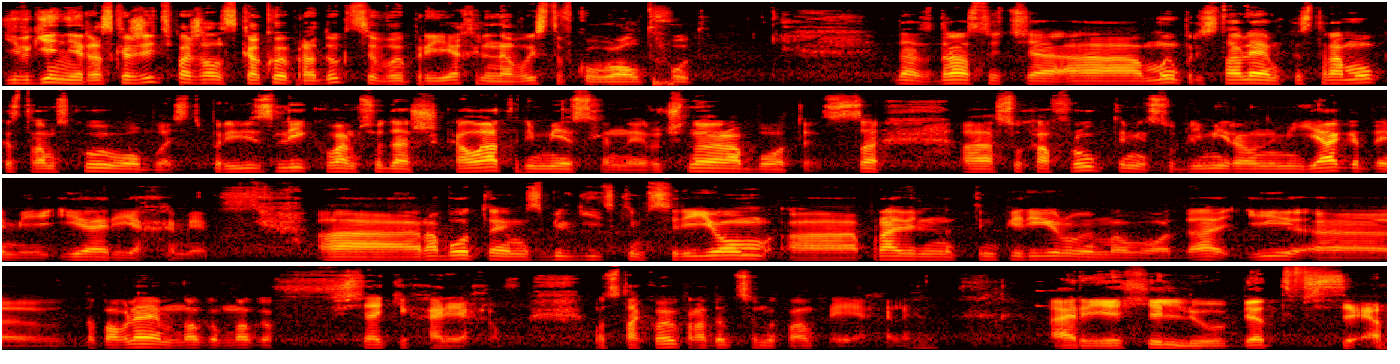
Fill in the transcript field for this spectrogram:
Евгений, расскажите, пожалуйста, какой продукцией вы приехали на выставку World Food? Да, здравствуйте. А, Мы представляем Кострому, Костромскую область. Привезли к вам сюда шоколад ремесленный, ручной работы, с а, сухофруктами, сублимированными ягодами и орехами. А, Работаем с бельгийским сырьем, правильно темперируем его, да, и добавляем много-много всяких орехов. Вот с такой продукцией мы к вам приехали. Орехи любят все.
